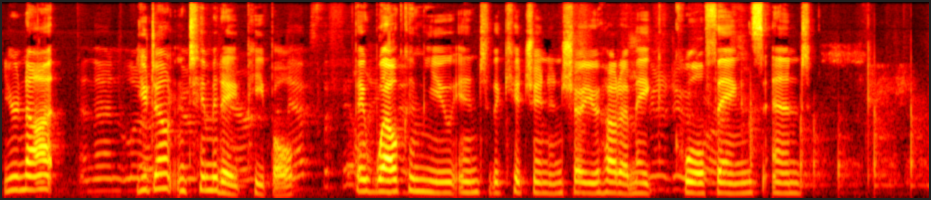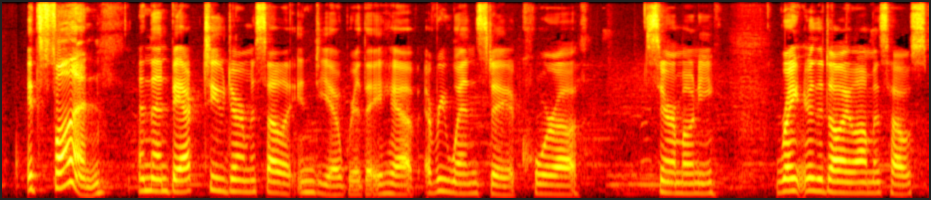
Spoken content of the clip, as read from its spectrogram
you're not, you don't intimidate people. They welcome you into the kitchen and show you how to make cool things, and it's fun. And then back to Dharamsala, India, where they have every Wednesday a Kora ceremony right near the Dalai Lama's house.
